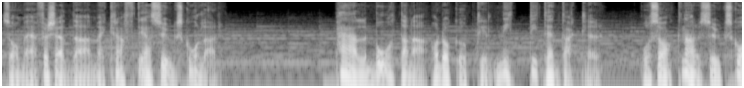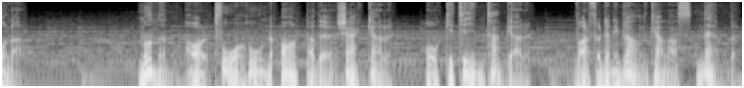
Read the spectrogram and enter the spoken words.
som är försedda med kraftiga sugskålar. Pärlbåtarna har dock upp till 90 tentakler och saknar sugskålar. Munnen har två hornartade käkar och kitintaggar varför den ibland kallas näbb.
